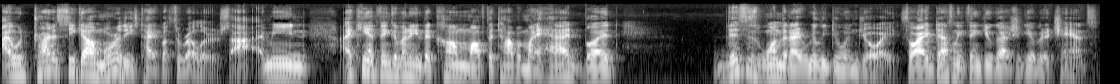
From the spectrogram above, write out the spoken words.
I would try to seek out more of these type of thrillers. I, I mean, I can't think of any that come off the top of my head, but this is one that I really do enjoy. So I definitely think you guys should give it a chance.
